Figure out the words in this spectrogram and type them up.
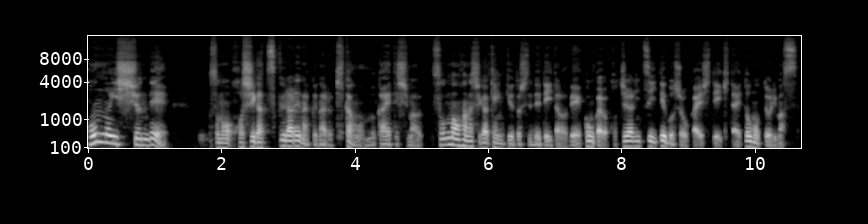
ほんの一瞬で、その星が作られなくなる期間を迎えてしまう。そんなお話が研究として出ていたので、今回はこちらについてご紹介していきたいと思っております。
